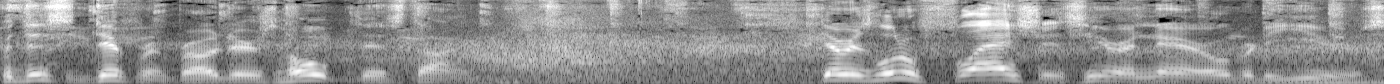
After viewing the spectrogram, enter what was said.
But this is different, bro. There's hope this time. There is little flashes here and there over the years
